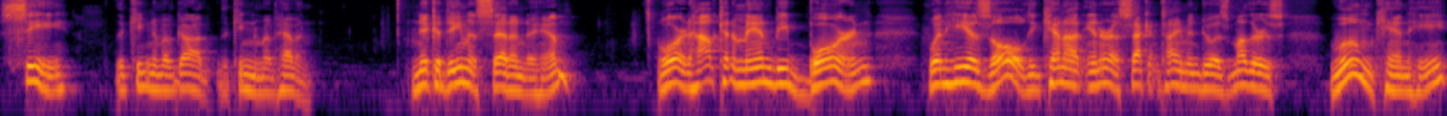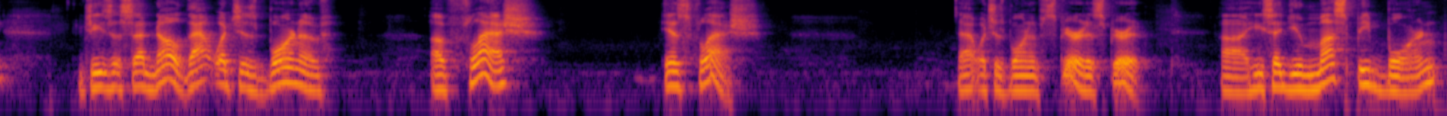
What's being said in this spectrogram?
see the kingdom of God, the kingdom of heaven. Nicodemus said unto him, Lord, how can a man be born when he is old? He cannot enter a second time into his mother's womb, can he? Jesus said, No, that which is born of of flesh is flesh. That which is born of spirit is spirit. Uh, he said, You must be born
